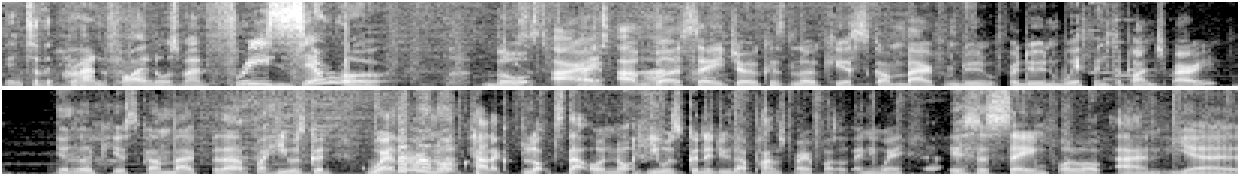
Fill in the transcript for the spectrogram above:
into the grand finals, man. 3-0. Though, all right, Christ, I've man. got to say, Joka's Loki a scumbag from doing for doing whiff into punch Yeah, Loki a scumbag for that, but he was good. Whether or not Kalak blocked that or not, he was going to do that punch parry follow up anyway. It's the same follow up, and yeah,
